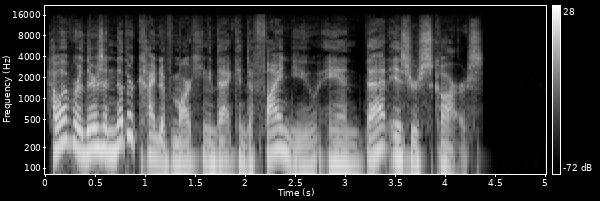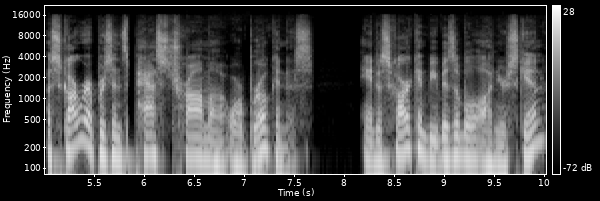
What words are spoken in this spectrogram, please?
However, there's another kind of marking that can define you, and that is your scars. A scar represents past trauma or brokenness, and a scar can be visible on your skin,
